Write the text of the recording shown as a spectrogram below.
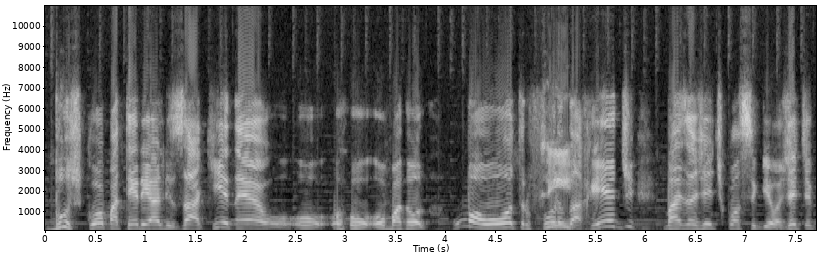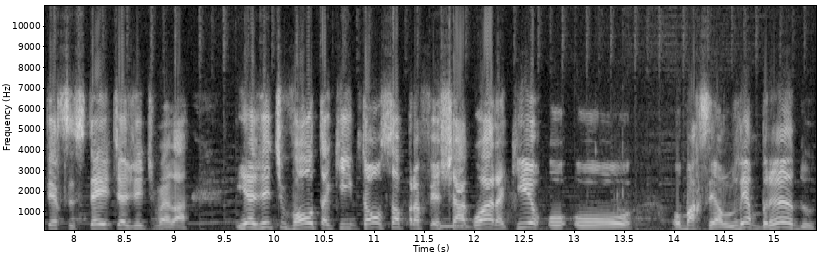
buscou materializar aqui, né, o, o, o, o Manolo? Um ou outro furo Sim. da rede, mas a gente conseguiu. A gente é persistente, a gente vai lá. E a gente volta aqui, então, só para fechar agora aqui, o, o, o Marcelo, lembrando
